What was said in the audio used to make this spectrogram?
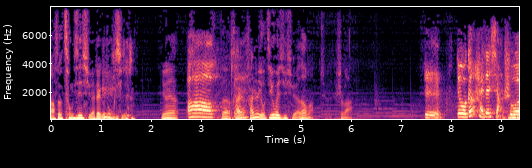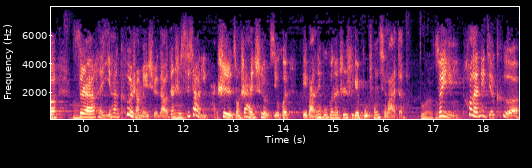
打算重新学这个东西，因为哦，对，还是还是有机会去学的嘛，是吧？是。对，我刚还在想说，虽然很遗憾课上没学到，但是私下里还是总是还是有机会可以把那部分的知识给补充起来的。对，所以后来那节课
